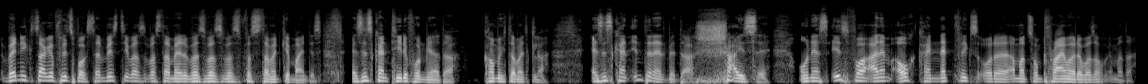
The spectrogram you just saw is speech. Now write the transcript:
wenn ich sage Fritzbox, dann wisst ihr, was, was, damit, was, was, was, was damit gemeint ist. Es ist kein Telefon mehr da. Komme ich damit klar. Es ist kein Internet mehr da. Scheiße. Und es ist vor allem auch kein Netflix oder Amazon Prime oder was auch immer da.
